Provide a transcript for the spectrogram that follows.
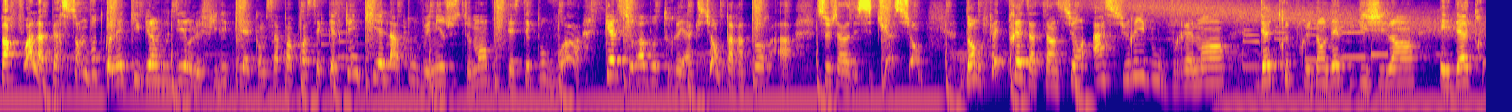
Parfois, la personne, votre collègue qui vient vous dire, le Philippe, il est comme ça, parfois c'est quelqu'un qui est là pour venir justement vous tester, pour voir quelle sera votre réaction par rapport à ce genre de situation. Donc faites très attention, assurez-vous vraiment d'être prudent, d'être vigilant et d'être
